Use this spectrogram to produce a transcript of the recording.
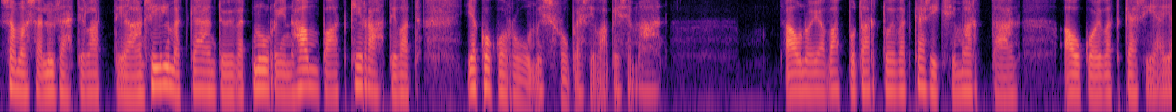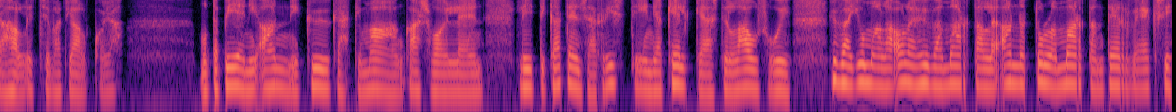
Samassa lysähti lattiaan, silmät kääntyivät nurin, hampaat kirahtivat ja koko ruumis rupesi vapisemaan. Auno ja Vappu tarttuivat käsiksi Marttaan, aukoivat käsiä ja hallitsivat jalkoja – mutta pieni Anni kyykähti maahan kasvoilleen, liitti kätensä ristiin ja kelkkeästi lausui, Hyvä Jumala, ole hyvä Martalle, anna tulla Martan terveeksi,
